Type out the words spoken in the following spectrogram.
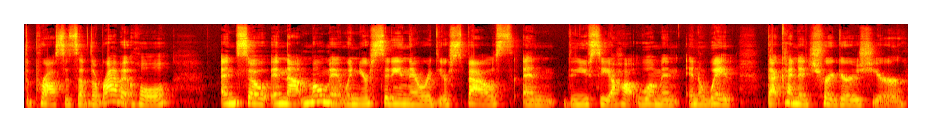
the process of the rabbit hole. And so in that moment when you're sitting there with your spouse and you see a hot woman in a way that kind of triggers your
